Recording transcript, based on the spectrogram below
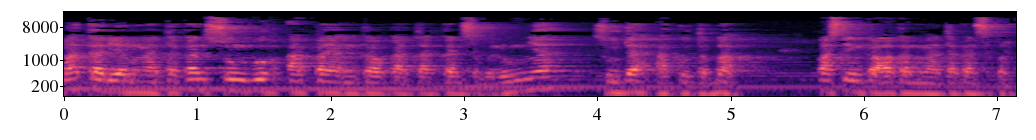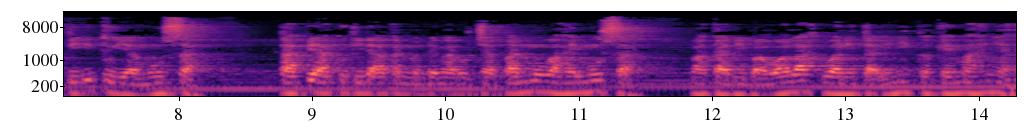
Maka dia mengatakan, sungguh apa yang engkau katakan sebelumnya, sudah aku tebak. Pasti engkau akan mengatakan seperti itu ya Musa. Tapi aku tidak akan mendengar ucapanmu wahai Musa. Maka dibawalah wanita ini ke kemahnya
